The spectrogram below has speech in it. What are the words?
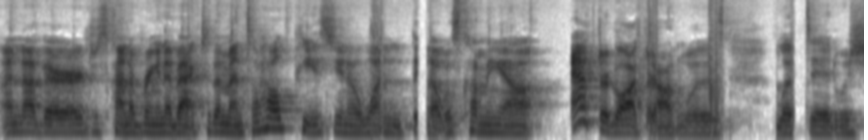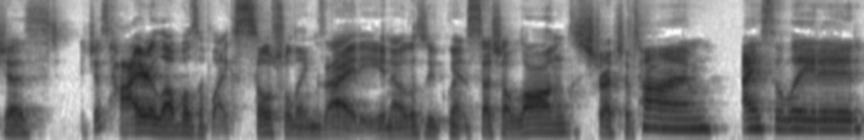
another just kind of bringing it back to the mental health piece you know one thing that was coming out after lockdown was lifted was just just higher levels of like social anxiety you know because we went such a long stretch of time isolated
